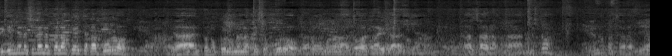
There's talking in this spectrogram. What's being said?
Bigyan niya na sila ng talapia at saka buro. Yan, tulong-tulong na lang kayo sa buro para mga gawa tayo lahat. Kasarap na ano nito. Yan, no? kasarap na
